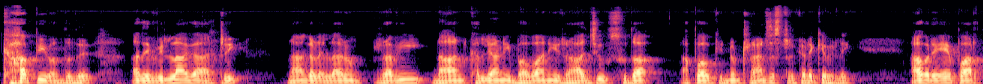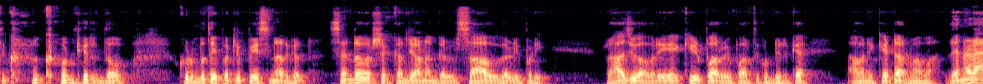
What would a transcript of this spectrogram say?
காப்பி வந்தது. அதை வில்லாக ஆற்றி நாங்கள் எல்லாரும் ரவி நான் கல்யாணி பவானி ராஜு சுதா அப்பாவுக்கு இன்னும் டிரான்சிஸ்டர் கிடைக்கவில்லை. அவரையே பார்த்து கொண்டிருந்தோம். குடும்பத்தை பற்றி பேசினார்கள். சென்ற வருஷ கல்யாணங்கள் சாவுகள் இப்படி. ராஜு அவரையே கீழ்ப்பார்வை பார்த்து கொண்டிருக்க அவனை கேட்டார் மாமா என்னடா?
